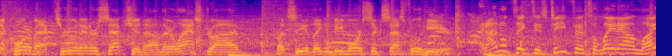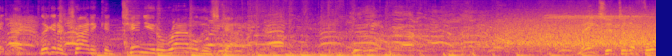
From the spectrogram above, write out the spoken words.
The quarterback threw an interception on their last drive. Let's see if they can be more successful here. And I don't think this defense will lay down lightly. They're going to try to continue to rattle this guy. Makes it to the 14.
